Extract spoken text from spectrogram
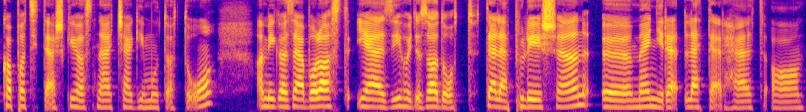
kapacitás kihasználtsági mutató, ami igazából azt jelzi, hogy az adott településen mennyire leterhelt a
